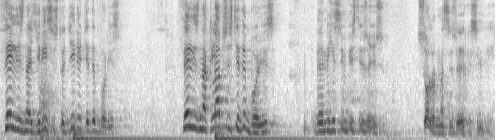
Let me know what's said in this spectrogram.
θέλεις να γυρίσεις στον Κύριο και δεν μπορείς Θέλεις να κλάψεις και δεν μπορείς. Δεν έχει συμβεί στη ζωή σου. Σε όλων μας στη ζωή έχει συμβεί.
